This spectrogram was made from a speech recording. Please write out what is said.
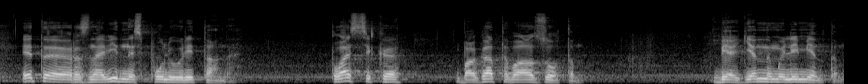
– это разновидность полиуретана, пластика, богатого азотом, биогенным элементом.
